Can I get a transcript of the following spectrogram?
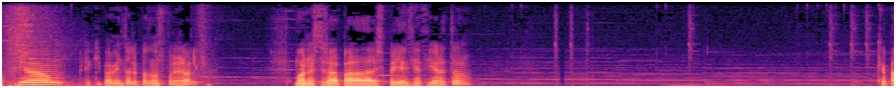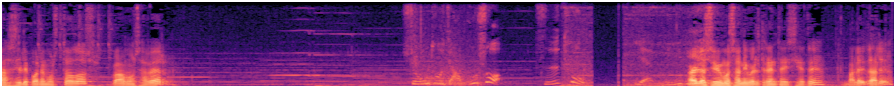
opción. Equipamiento le podemos poner algo. Bueno, esto es para dar experiencia, ¿cierto? ¿Qué pasa si le ponemos todos? Vamos a ver. Ahí lo subimos a nivel 37. Vale, dale.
